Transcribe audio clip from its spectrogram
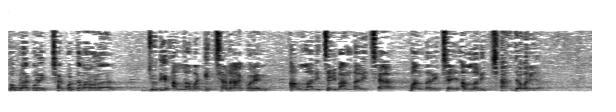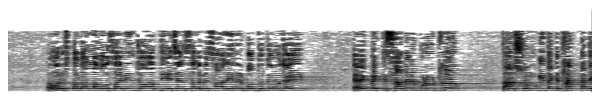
তোমরা কোনো ইচ্ছা করতে পারো না যদি আল্লাহ পাক ইচ্ছা না করেন। আল্লাহর ইচ্ছাই বান্দার ইচ্ছা, বান্দার ইচ্ছাই আল্লাহর ইচ্ছা। জাবারিয়া আমার উস্তাদ আল্লাহ মোসাইমিন জবাব দিয়েছেন সালেফে সালেহিনের পদ্ধতি অনুযায়ী। এক ব্যক্তি ছাদের উপরে উঠল, তার সঙ্গী তাকে ধাক্কাতে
